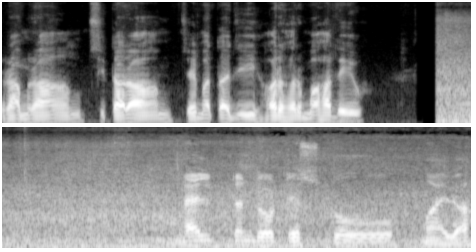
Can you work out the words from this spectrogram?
રામ રામ, સીતારામ, જય માતાજી, હર હર મહાદેવ. મેલ્ટન રોડ ટેસ્કોમાં આવ્યા.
